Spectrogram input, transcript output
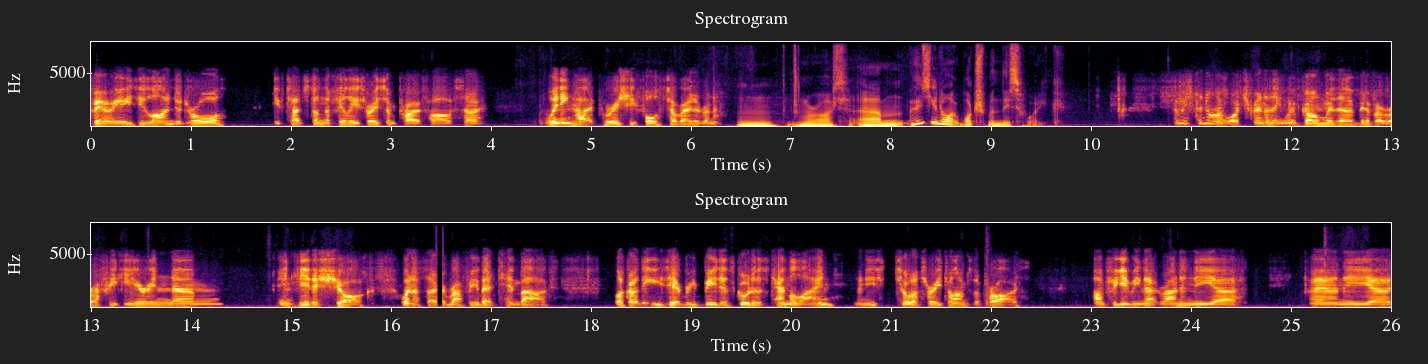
very easy line to draw. You've touched on the filly's recent profile. So, winning hope, or is she fourth top rated runner? Mm, all right. Um, who's your night watchman this week? Who's the night watchman? I think we've gone with a bit of a roughie here in um, in here to shock. When I say roughie, about ten bucks. Look, I think he's every bit as good as Tamerlane, and he's two or three times the price. I'm forgiving that run in the uh, and the uh,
